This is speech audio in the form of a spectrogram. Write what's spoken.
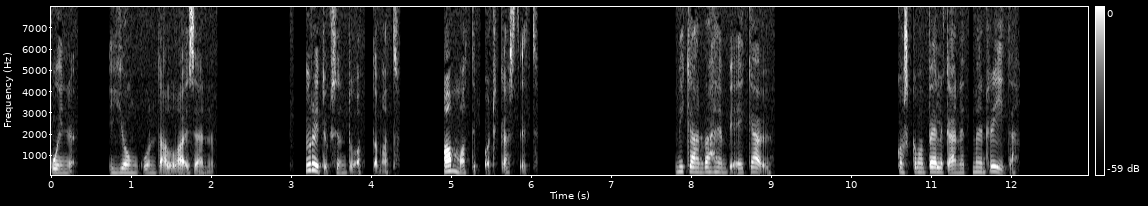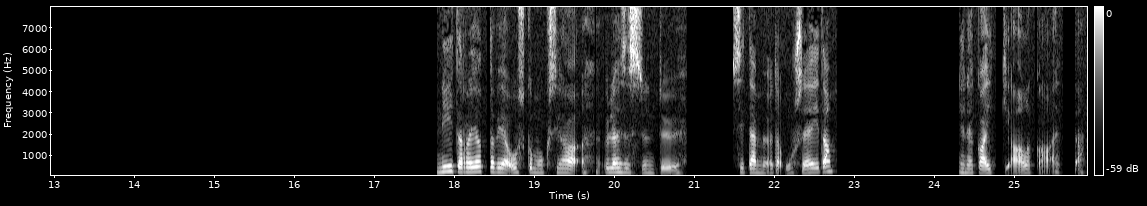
kuin jonkun tällaisen yrityksen tuottamat ammattipodcastit. Mikään vähempi ei käy, koska mä pelkään, että mä en riitä. Niitä rajoittavia uskomuksia yleensä syntyy sitä myötä useita. Ja ne kaikki alkaa, että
